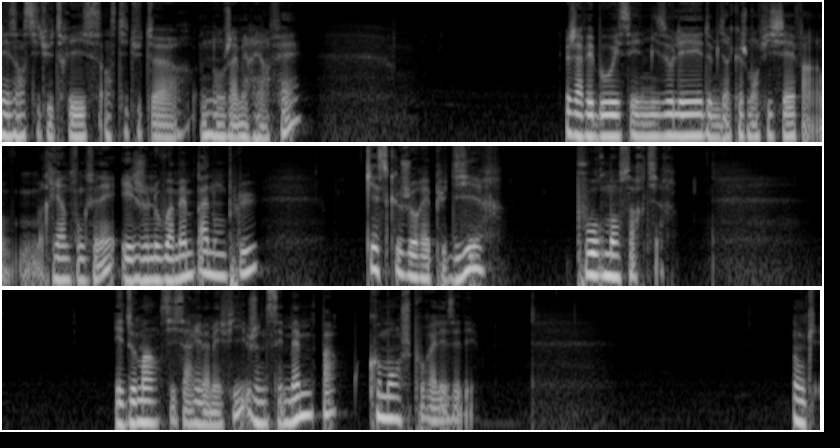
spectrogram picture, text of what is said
Les institutrices, instituteurs n'ont jamais rien fait. J'avais beau essayer de m'isoler, de me dire que je m'en fichais, enfin, rien ne fonctionnait. Et je ne vois même pas non plus qu'est-ce que j'aurais pu dire pour m'en sortir. Et demain, si ça arrive à mes filles, je ne sais même pas comment je pourrais les aider. Donc,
